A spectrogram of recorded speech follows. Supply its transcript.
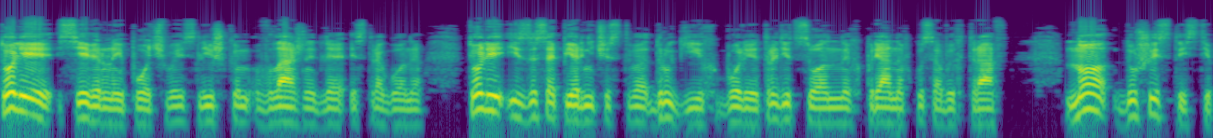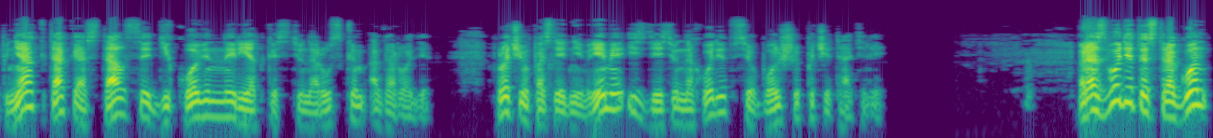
То ли северные почвы слишком влажны для эстрагона, то ли из-за соперничества других, более традиционных пряно-вкусовых трав, но душистый степняк так и остался диковинной редкостью на русском огороде. Впрочем, в последнее время и здесь он находит все больше почитателей. Разводит эстрагон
